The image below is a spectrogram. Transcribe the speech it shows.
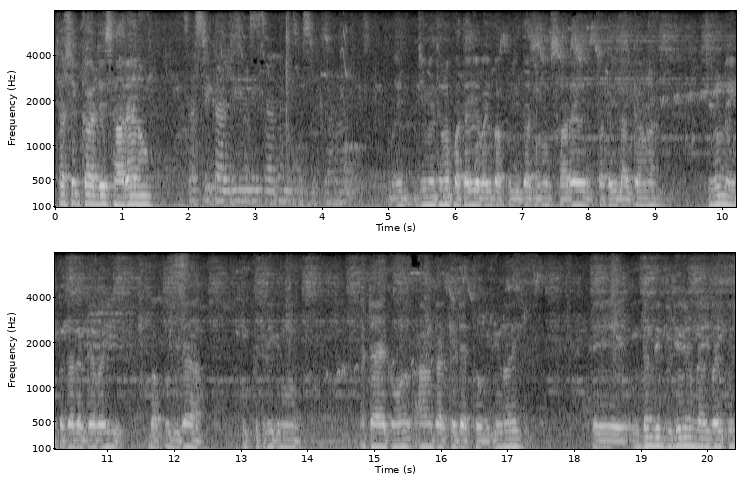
ਸਤਿ ਸ਼੍ਰੀ ਅਕਾਲ ਜੀ ਸਾਰਿਆਂ ਨੂੰ। ਸਤਿ ਸ਼੍ਰੀ ਅਕਾਲ ਜੀ ਸਾਰਿਆਂ ਨੂੰ ਸਤਿ ਸ਼੍ਰੀ ਅਕਾਲ। ਬਈ ਜਿਵੇਂ ਤੁਹਾਨੂੰ ਪਤਾ ਹੀ ਹੈ ਬਾਈ ਬਾਪੂ ਜੀ ਦਾ ਤੁਹਾਨੂੰ ਸਾਰੇ ਪਤਾ ਹੀ ਲੱਗ ਗਿਆ ਹੋਣਾ। ਜਿਹਨੂੰ ਨਹੀਂ ਪਤਾ ਲੱਗਿਆ ਬਾਈ ਬਾਪੂ ਜੀ ਦਾ ਇੱਕ ਤਰੀਕ ਨੂੰ ਅਟੈਕ ਹੋਣ ਆਉਣ ਕਰਕੇ ਡੈਥ ਹੋ ਗਈ ਸੀ ਉਹਨਾਂ ਦੀ। ਤੇ ਉਦੋਂ ਦੀ ਵੀਡੀਓ ਵੀ ਨਹੀਂ ਬਣਾਈ ਬਾਈ ਕੁਝ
